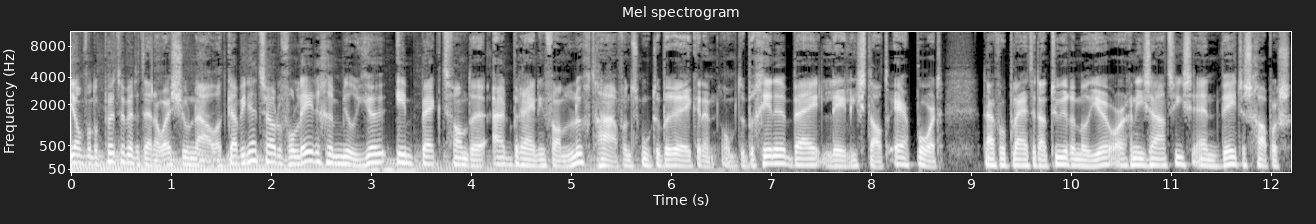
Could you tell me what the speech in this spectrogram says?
Jan van der Putten met het NOS-journaal. Het kabinet zou de volledige milieu-impact van de uitbreiding van luchthavens moeten berekenen. Om te beginnen bij Lelystad Airport. Daarvoor pleiten natuur- en milieuorganisaties en wetenschappers.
